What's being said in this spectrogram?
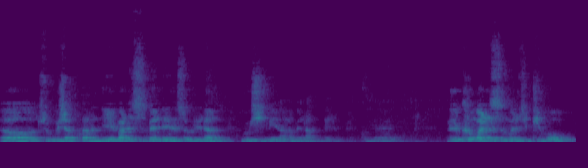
어, 죽으셨다는 이 말씀에 대해서 우리는 의심이나 하면 안 되는 거예요. 그래서 그 말씀을 지키고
